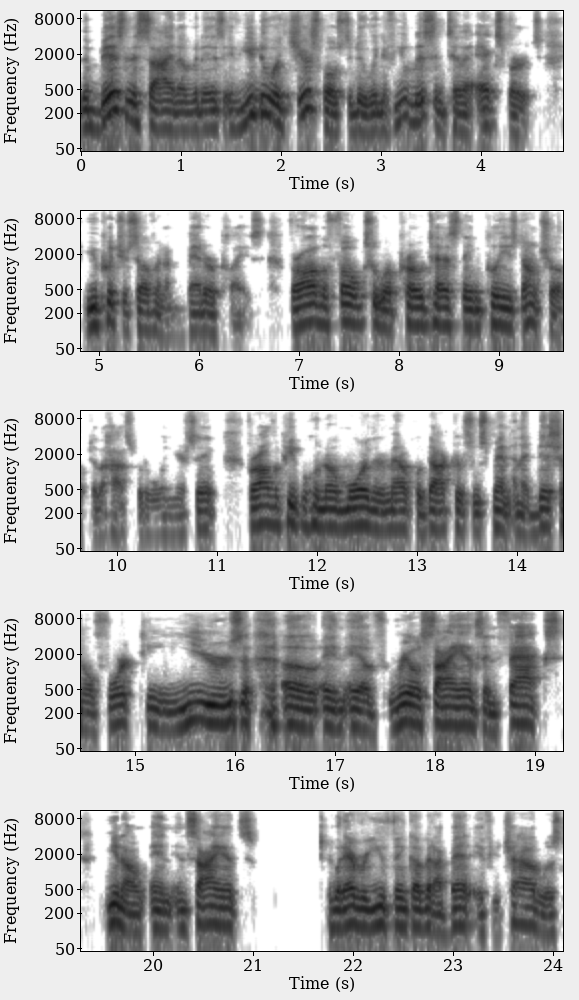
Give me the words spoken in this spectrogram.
The business side of it is if you do what you're supposed to do and if you listen to the experts you put yourself in a better place for all the folks who are protesting please don't show up to the hospital when you're sick for all the people who know more than the medical doctors who spent an additional 14 years of, in, of real science and facts you know and, and science whatever you think of it. I bet if your child was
